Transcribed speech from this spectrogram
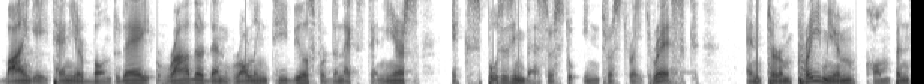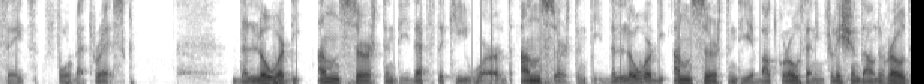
Buying a 10 year bond today rather than rolling T bills for the next 10 years exposes investors to interest rate risk, and term premium compensates for that risk the lower the uncertainty, that's the key word, uncertainty. The lower the uncertainty about growth and inflation down the road,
